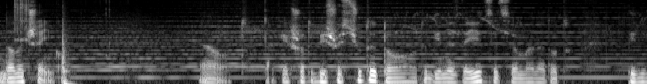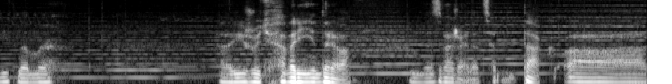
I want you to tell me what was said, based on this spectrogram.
далеченько. А От. Так, якщо тобі щось чути, то тобі не здається, це в мене тут під вікнами ріжуть аварійні дерева. Не зважай на це. Так, а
